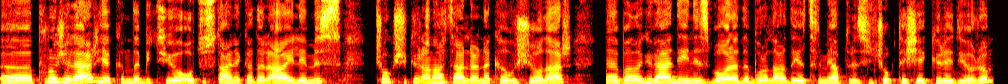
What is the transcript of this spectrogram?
e, projeler yakında bitiyor. 30 tane kadar ailemiz çok şükür anahtarlarına kavuşuyorlar. E, bana güvendiğiniz bu arada buralarda yatırım yaptığınız için çok teşekkür ediyorum.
